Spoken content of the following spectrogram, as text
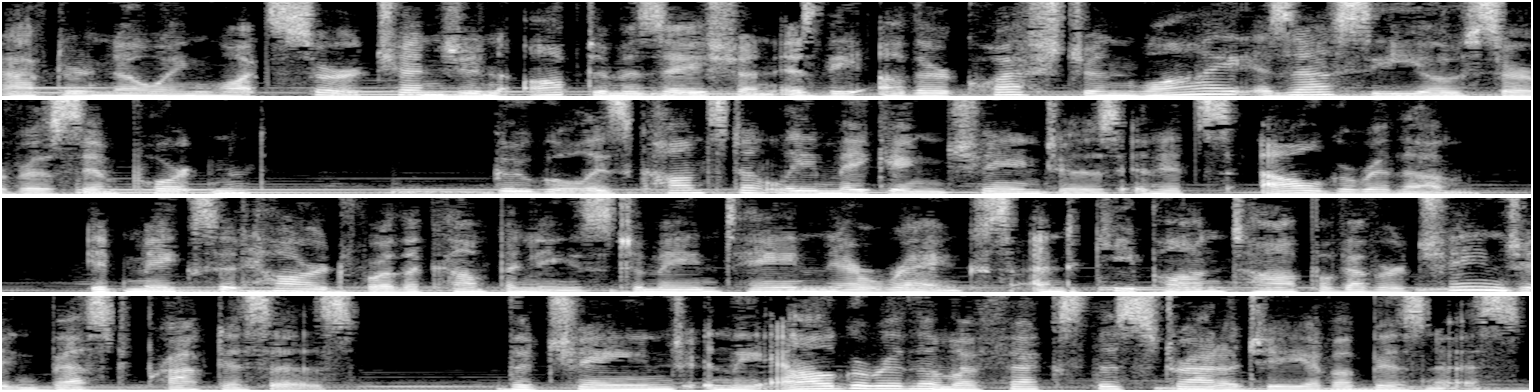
After knowing what search engine optimization is the other question why is SEO service important? Google is constantly making changes in its algorithm. It makes it hard for the companies to maintain their ranks and keep on top of ever-changing best practices. The change in the algorithm affects the strategy of a business.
